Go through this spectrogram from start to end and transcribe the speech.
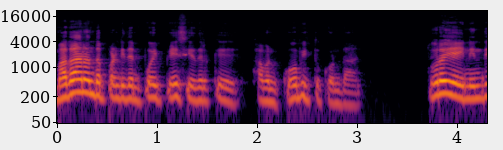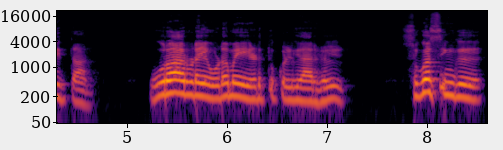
மதானந்த பண்டிதன் போய் பேசியதற்கு அவன் கோபித்து கொண்டான். துறையை நிந்தித்தான். ஊராருடைய உடைமையை எடுத்துக்கொள்கிறார்கள். சுகசிங்கு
